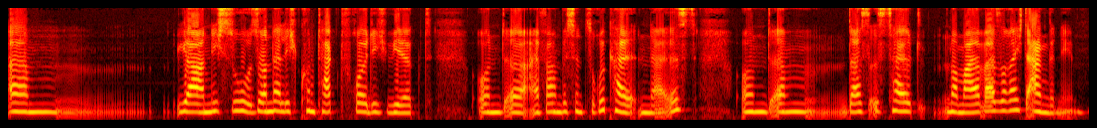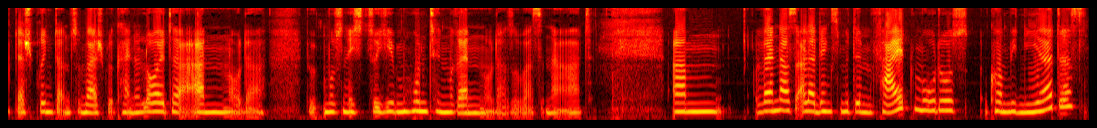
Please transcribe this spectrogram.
ähm, ja nicht so sonderlich kontaktfreudig wirkt und äh, einfach ein bisschen zurückhaltender ist. Und ähm, das ist halt normalerweise recht angenehm. Der springt dann zum Beispiel keine Leute an oder muss nicht zu jedem Hund hinrennen oder sowas in der Art. Ähm, wenn das allerdings mit dem Fight-Modus kombiniert ist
